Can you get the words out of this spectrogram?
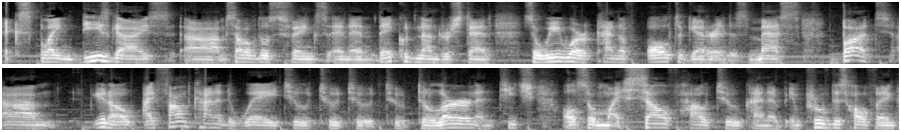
explain these guys um, some of those things and then they couldn't understand. So we were kind of all together in this mess. But um, you know I found kind of the way to to to to to learn and teach also myself how to kind of improve this whole thing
